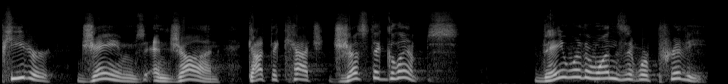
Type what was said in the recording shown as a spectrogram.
Peter, James, and John got to catch just a glimpse. They were the ones that were privy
